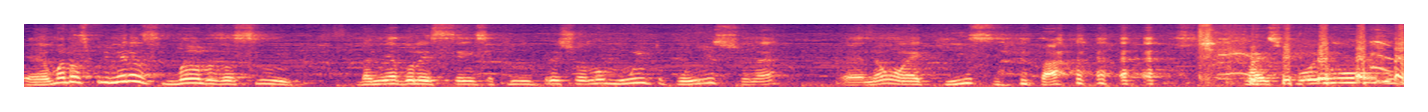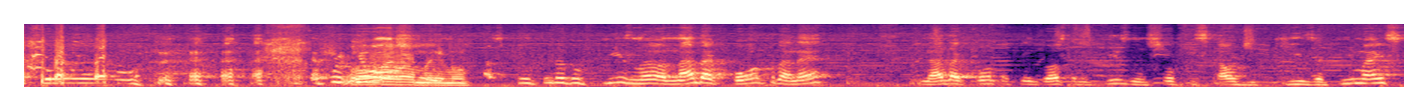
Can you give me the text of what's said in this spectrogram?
É uma das primeiras bandas, assim, da minha adolescência que me impressionou muito com isso, né? É, não é Kiss, tá? Mas foi o. foi o- é porque eu Ô, acho meu a escultura do Kiss, não, nada contra, né? Nada contra quem gosta de Kiss, não sou fiscal de Kiss aqui, mas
